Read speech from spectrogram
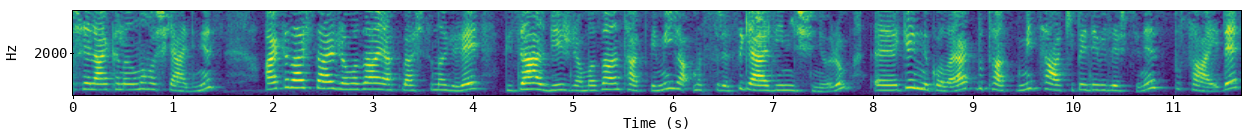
Şeyler kanalına hoş geldiniz. Arkadaşlar Ramazan yaklaştığına göre güzel bir Ramazan takvimi yapma sırası geldiğini düşünüyorum. Ee, günlük olarak bu takvimi takip edebilirsiniz. Bu sayede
